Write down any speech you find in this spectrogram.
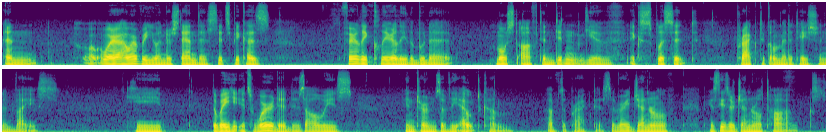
And where, however you understand this, it's because fairly clearly the Buddha most often didn't give explicit practical meditation advice. He, the way he, it's worded is always in terms of the outcome of the practice. A very general, because these are general talks.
